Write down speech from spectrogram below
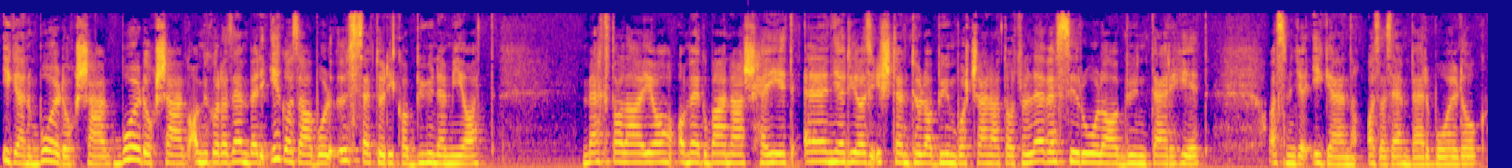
Igen, boldogság, boldogság, amikor az ember igazából összetörik a bűne miatt, megtalálja a megbánás helyét, elnyeri az Istentől a bűnbocsánatot, leveszi róla a bűnterhét. Azt mondja, igen, az az ember boldog.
